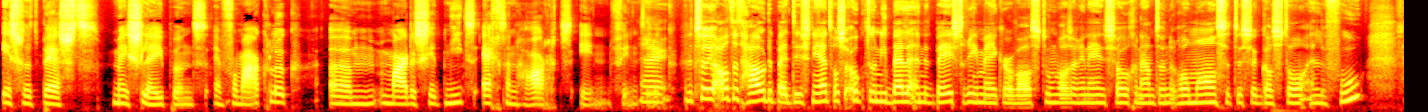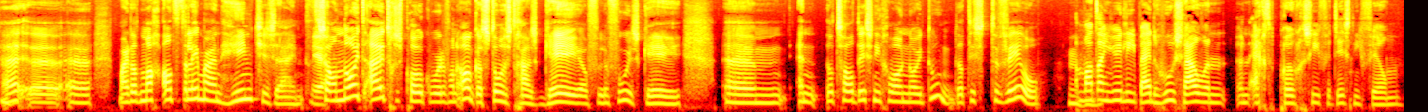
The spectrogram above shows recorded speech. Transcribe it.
is het best meeslepend en vermakelijk. Um, maar er zit niet echt een hart in, vind nee. ik. Dat zul je altijd houden bij Disney. Het was ook toen die Belle en het Beest remaker was. Toen was er ineens zogenaamd een romance tussen Gaston en Le Fou. Hm. Hè, uh, uh, maar dat mag altijd alleen maar een hintje zijn. Het ja. zal nooit uitgesproken worden van... oh, Gaston is trouwens gay of Le Fou is gay. Um, en dat zal Disney gewoon nooit doen. Dat is te veel. Want aan jullie bij de hoe zou een, een echte progressieve Disney film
